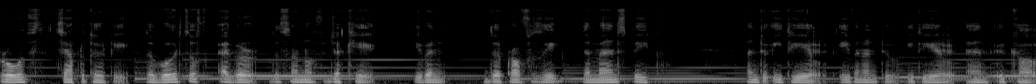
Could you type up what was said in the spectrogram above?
Proverbs chapter 30 The words of Agur, the son of Jakeh, even the prophecy, the man speak unto Ithiel, even unto Ithiel and Ucal.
